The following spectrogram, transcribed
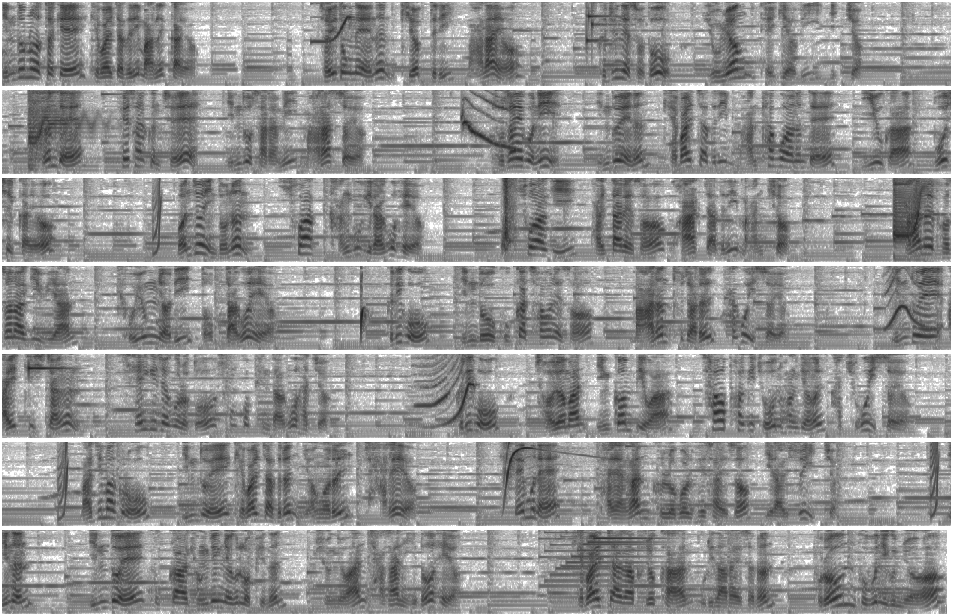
인도는 어떻게 개발자들이 많을까요? 저희 동네에는 기업들이 많아요. 그 중에서도 유명 대기업이 있죠. 그런데 회사 근처에 인도 사람이 많았어요. 조사해보니 인도에는 개발자들이 많다고 하는데 이유가 무엇일까요? 먼저 인도는 수학 강국이라고 해요. 수학이 발달해서 과학자들이 많죠. 가난을 벗어나기 위한 교육열이 높다고 해요. 그리고 인도 국가 차원에서 많은 투자를 하고 있어요. 인도의 IT 시장은 세계적으로도 손꼽힌다고 하죠. 그리고 저렴한 인건비와 사업하기 좋은 환경을 갖추고 있어요. 마지막으로 인도의 개발자들은 영어를 잘해요. 때문에 다양한 글로벌 회사에서 일할 수 있죠. 이는 인도의 국가 경쟁력을 높이는 중요한 자산이기도 해요. 개발자가 부족한 우리나라에서는 부러운 부분이군요.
